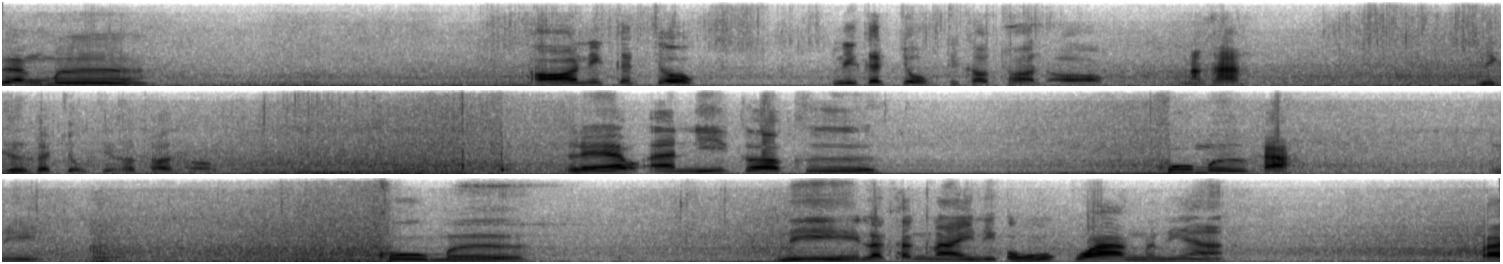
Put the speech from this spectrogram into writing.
เครื่องมือ อ๋อ นี่กระจก นี่กระจกที่เขาถอดออกนะคะ นี่คือกระจกที่เขาถอดออก แล้วอันนี้ก็คือ คู่มือค่ะ นี่ คู่มือ นี่แล้วข้างในนี่โอ้โหกว้างนะเนี่ยป้า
